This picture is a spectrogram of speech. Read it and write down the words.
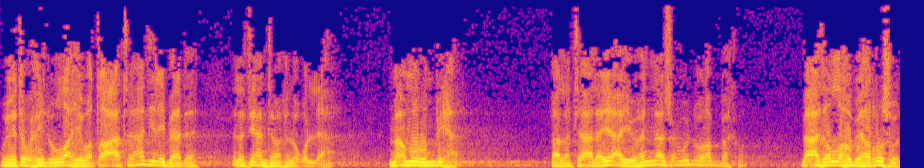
وهي توحيد الله وطاعته هذه العبادة التي أنت مخلوق لها مأمور بها. قال تعالى يا أيها الناس اعبدوا ربكم. بعث الله بها الرسل.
